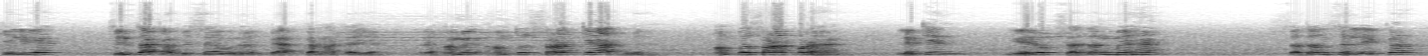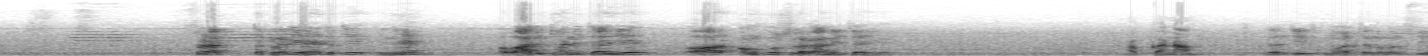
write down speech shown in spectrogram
के लिए चिंता का विषय उन्हें व्यक्त करना चाहिए। अरे हमें हम तो सड़क के आदमी हैं। हम तो सड़क पर हैं। लेकिन ये लोग सदन में हैं। सदन से लेकर सड़क तक लगे हैं जो कि इन्हें आवाज़ उठानी चाहिए और अंकुश लगाने चाहिए। आपका नाम? रंजीत कुमार चंद्रवंशी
